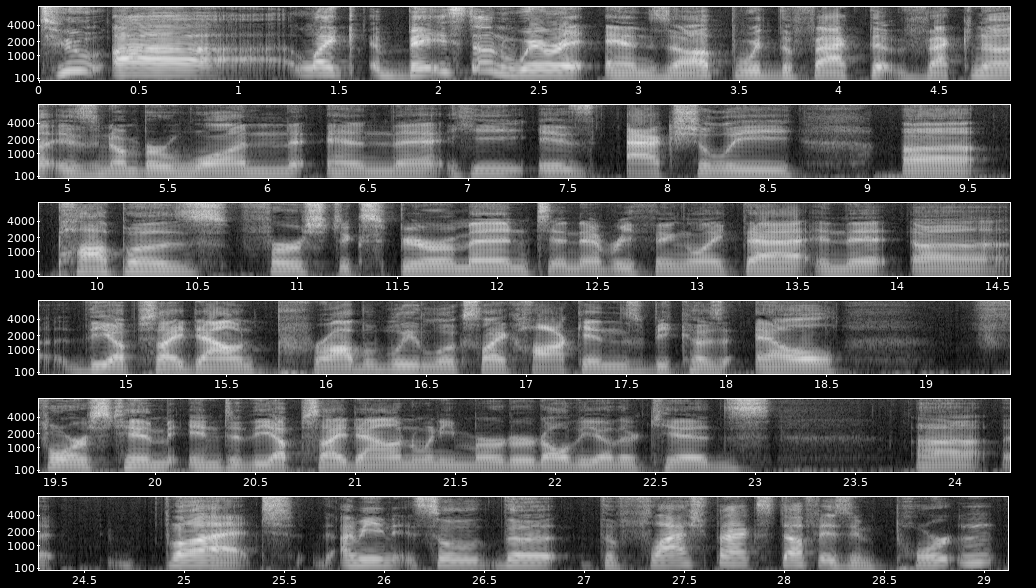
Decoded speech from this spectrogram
to uh like based on where it ends up with the fact that Vecna is number 1 and that he is actually uh Papa's first experiment and everything like that and that uh the upside down probably looks like Hawkins because El forced him into the upside down when he murdered all the other kids uh, but I mean, so the the flashback stuff is important,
